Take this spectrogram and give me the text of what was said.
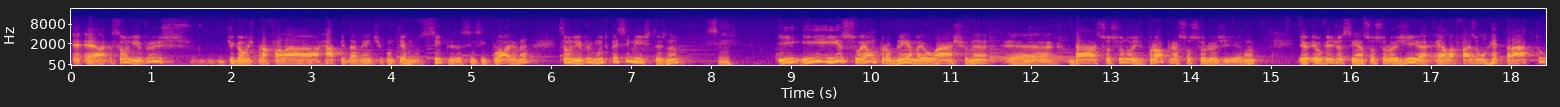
é, é, são livros, digamos, para falar rapidamente com um termo simples, assim, simplório, né, são livros muito pessimistas, né? Sim. E, e, isso é um problema, eu acho, né, é, da sociologia, própria sociologia. Né? Eu, eu, vejo assim, a sociologia ela faz um retrato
